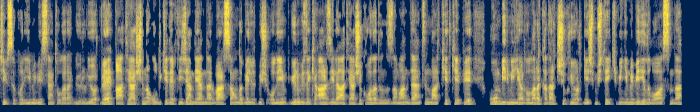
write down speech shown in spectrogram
çift 0.21 sent olarak görülüyor ve ATH'ını olduk hedefleyeceğim diyenler varsa onu da belirtmiş olayım. Günümüzdeki arzıyla ATH'ı kovaladığınız zaman Dent'in market cap'i 11 milyar dolara kadar çıkıyor. Geçmişte 2021 yılı boğasında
